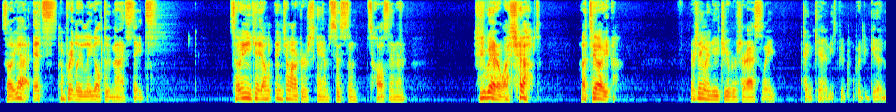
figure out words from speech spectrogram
So yeah, it's completely legal to the United States. So any um, any telemarketer scam system call center, you better watch out. I tell you. There's even YouTubers actually taking care of these people pretty good.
